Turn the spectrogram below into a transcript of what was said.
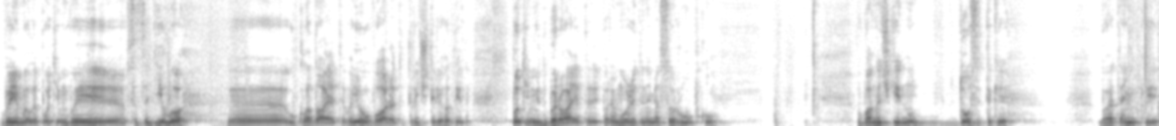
вимили. Потім ви е, все це діло е, укладаєте, ви його варите 3-4 години. Потім відбираєте, перемолюєте на м'ясорубку. В баночки, ну, досить таки багатенький,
